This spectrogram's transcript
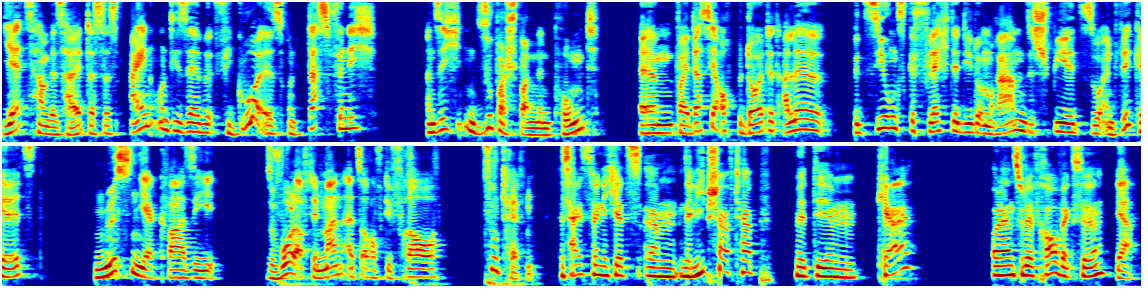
Jetzt haben wir es halt, dass das ein und dieselbe Figur ist und das finde ich an sich einen super spannenden Punkt, ähm, weil das ja auch bedeutet, alle Beziehungsgeflechte, die du im Rahmen des Spiels so entwickelst, müssen ja quasi sowohl auf den Mann als auch auf die Frau zutreffen. Das heißt, wenn ich jetzt ähm, eine Liebschaft habe mit dem Kerl und dann zu der Frau wechsle, ja.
